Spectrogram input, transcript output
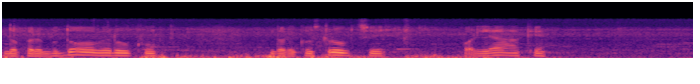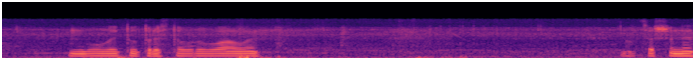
до перебудови руку, до реконструкції, поляки були тут, реставрували. Ну, Це ще не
